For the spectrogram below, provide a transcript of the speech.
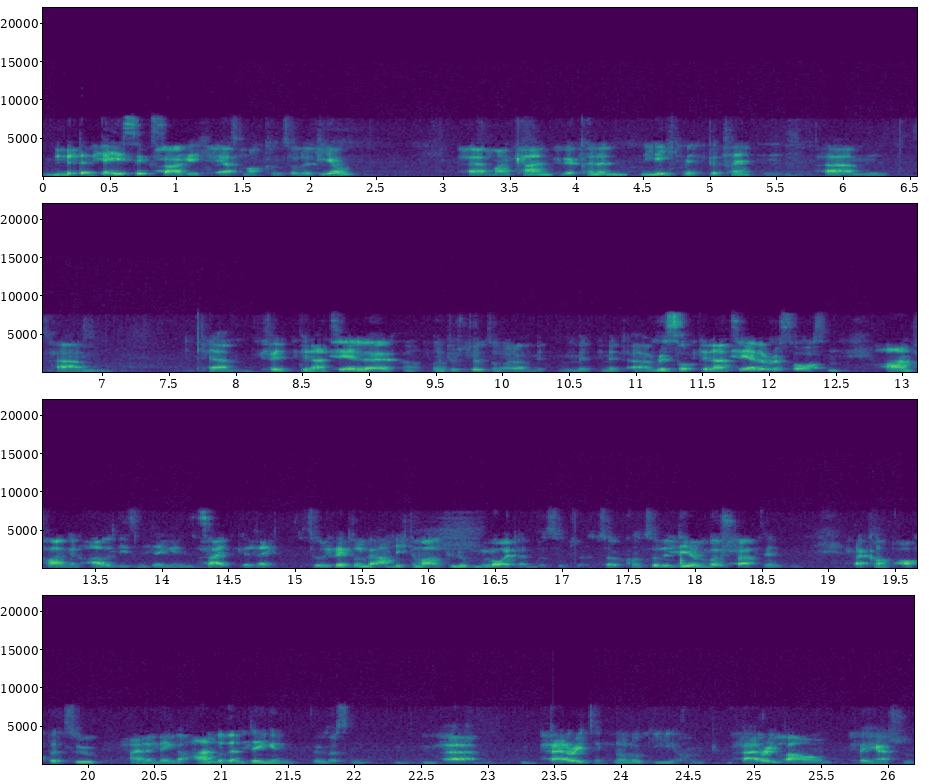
mit den Basics sage ich erstmal Konsolidierung, äh, man kann, wir können nicht mit getrennten ähm, ähm, finanzielle äh, Unterstützung oder mit, mit, mit äh, Ressour finanzielle Ressourcen anfangen, alle diesen Dingen zeitgerecht zu entwickeln. Wir haben nicht einmal genügend Leute an das zu tun. So, Konsolidierung muss stattfinden. Da kommt auch dazu eine Menge anderen Dingen. Wir müssen ähm, Battery-Technologie und Batterybau beherrschen.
